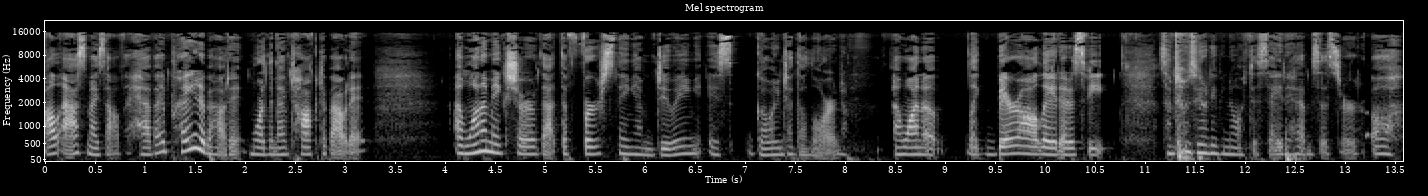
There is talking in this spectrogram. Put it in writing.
I'll ask myself, have I prayed about it more than I've talked about it? I want to make sure that the first thing I'm doing is going to the Lord. I want to like bare all laid at his feet. Sometimes we don't even know what to say to him, sister. Oh,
